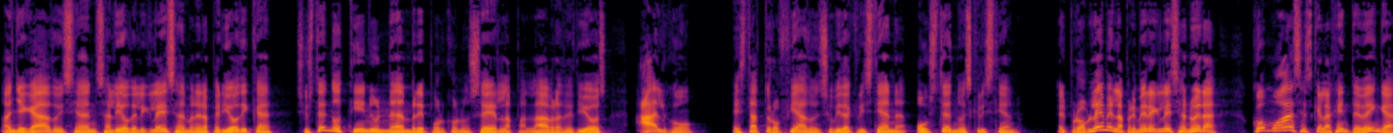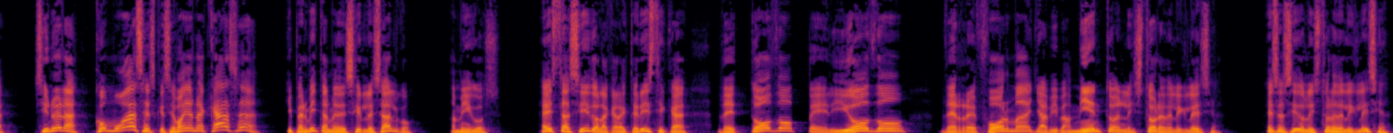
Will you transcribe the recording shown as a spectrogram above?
han llegado y se han salido de la iglesia de manera periódica? Si usted no tiene un hambre por conocer la palabra de Dios, algo está atrofiado en su vida cristiana o usted no es cristiano. El problema en la primera iglesia no era cómo haces que la gente venga, sino era cómo haces que se vayan a casa. Y permítanme decirles algo, amigos. Esta ha sido la característica de todo periodo de reforma y avivamiento en la historia de la iglesia. Esa ha sido la historia de la iglesia.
